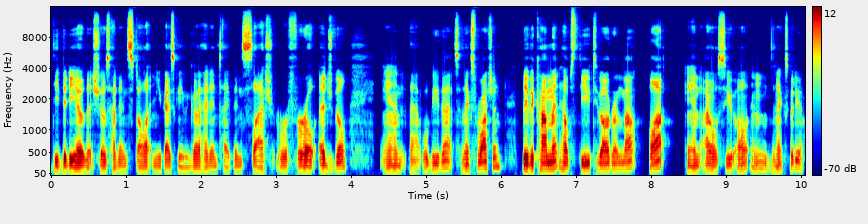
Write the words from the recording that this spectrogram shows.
the video that shows how to install it. And you guys can even go ahead and type in slash referral Edgeville, and that will be that. So thanks for watching. Leave a comment, helps the YouTube algorithm out a lot, and I will see you all in the next video.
